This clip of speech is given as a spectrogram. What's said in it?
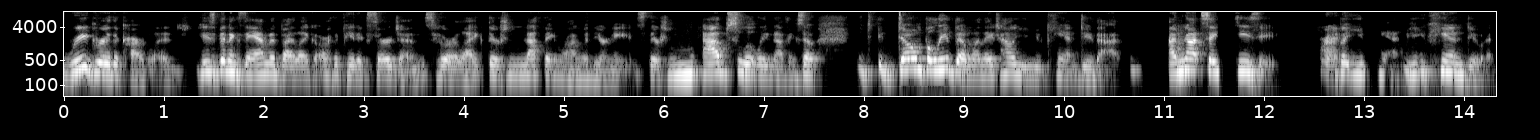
regrew the cartilage. He's been examined by like orthopedic surgeons who are like, there's nothing wrong with your knees. There's absolutely nothing. So don't believe them when they tell you you can't do that. I'm not saying it's easy, Right. but you can, you can do it.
